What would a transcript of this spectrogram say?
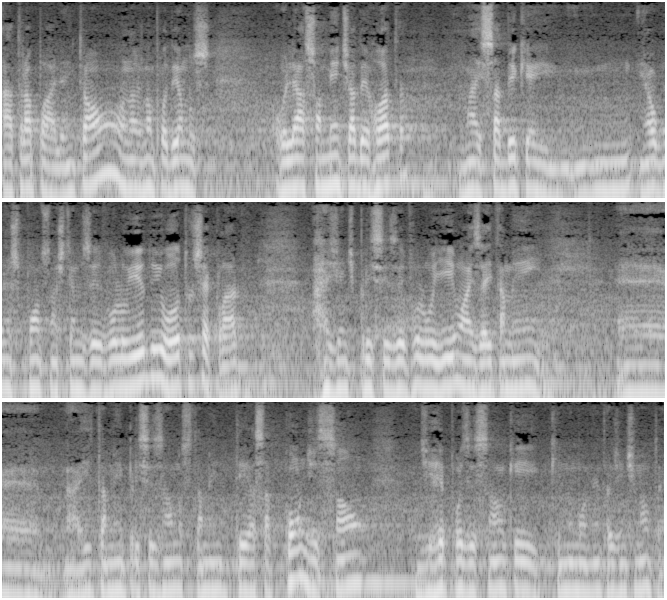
atrapalha. Então, nós não podemos olhar somente a derrota, mas saber que em, em, alguns pontos nós temos evoluído e outros, é claro, a gente precisa evoluir, mas aí também é, aí também precisamos também ter essa condição de reposição que, que no momento a gente não tem.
